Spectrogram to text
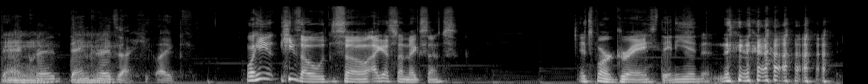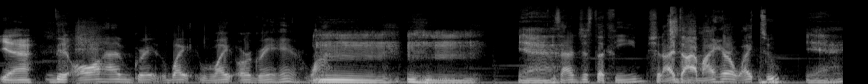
Thancred. Thancred's are he- like Well, he he's old, so I guess that makes sense. It's more gray. Estinien. yeah. They all have gray, white, white or gray hair. Why? Mm, hmm Yeah. Is that just a theme? Should I dye my hair white too? Yeah.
